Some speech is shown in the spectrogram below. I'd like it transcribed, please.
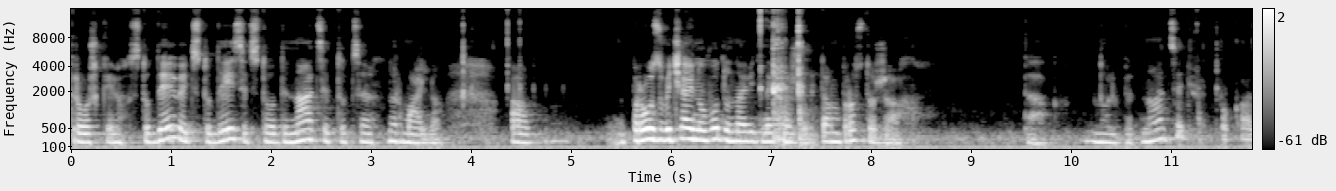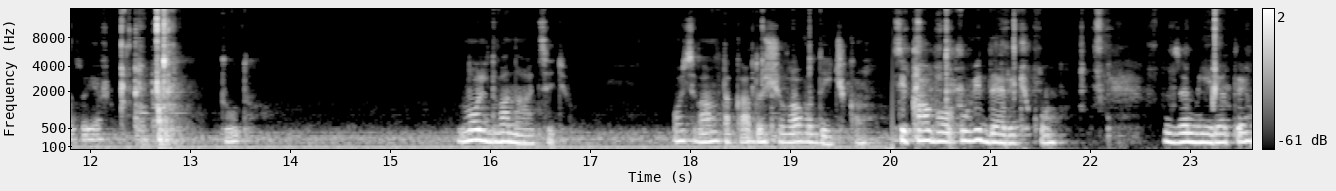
трошки 109, 110, 111, то це нормально. А про звичайну воду навіть не кажу, там просто жах. Так, 0,15 показує. Тут 0,12. Ось вам така дощова водичка. Цікаво у відеречку заміряти.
